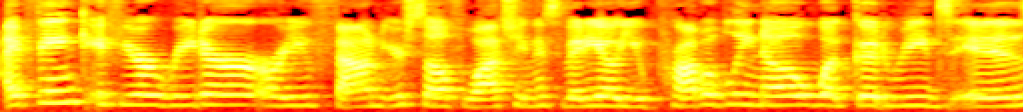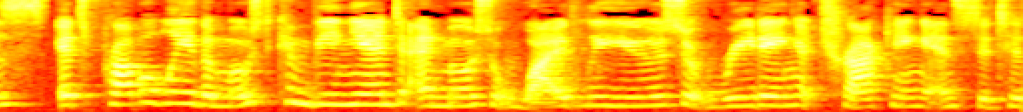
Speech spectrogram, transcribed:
I think if you're a reader or you found yourself watching this video, you probably know what Goodreads is. It's probably the most convenient and most widely used reading, tracking, and statistics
